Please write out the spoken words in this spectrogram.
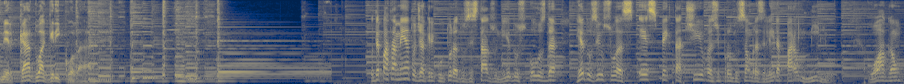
Mercado Agrícola O Departamento de Agricultura dos Estados Unidos, USDA, reduziu suas expectativas de produção brasileira para o milho. O órgão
